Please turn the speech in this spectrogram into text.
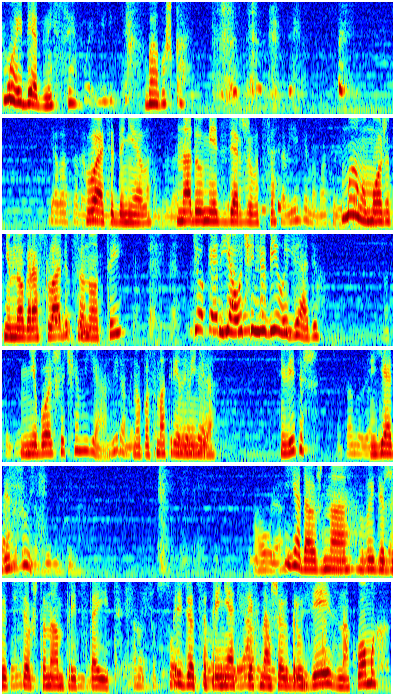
Мой бедный сын. Бабушка. Хватит, Даниэла. Надо уметь сдерживаться. Мама может немного расслабиться, но ты... Я очень любила дядю. Не больше, чем я. Но посмотри на меня. Видишь? Я держусь. Я должна выдержать все, что нам предстоит. Придется принять всех наших друзей, знакомых,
